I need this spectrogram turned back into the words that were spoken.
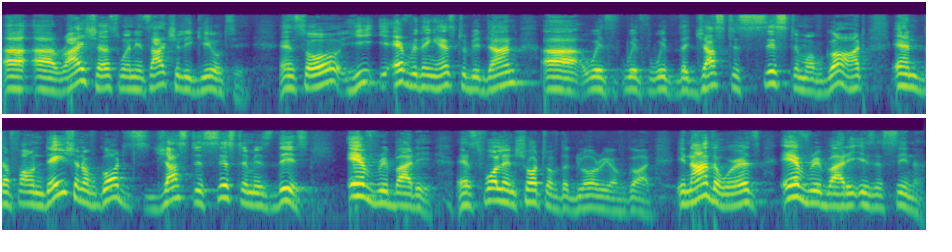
uh, uh, righteous when it's actually guilty. And so he, everything has to be done uh, with, with, with the justice system of God. And the foundation of God's justice system is this everybody has fallen short of the glory of God. In other words, everybody is a sinner.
